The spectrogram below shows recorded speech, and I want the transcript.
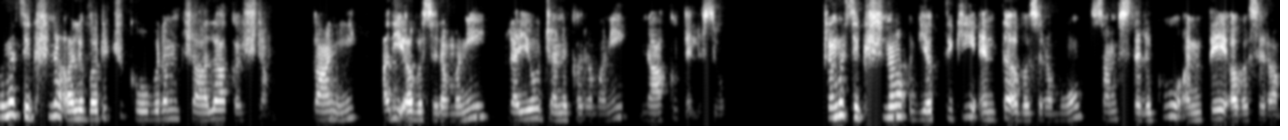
క్రమశిక్షణ అలవరుచుకోవడం చాలా కష్టం. కానీ అది అవసరమని ప్రయోజనకరమని నాకు తెలుసు. క్రమశిక్షణ వ్యక్తికి ఎంత అవసరమో సంస్థలకు అంతే అవసరం.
